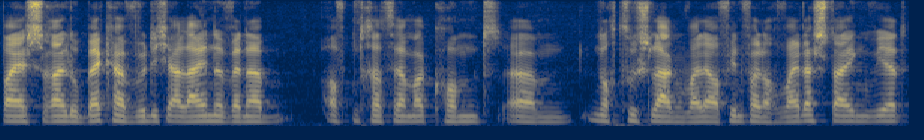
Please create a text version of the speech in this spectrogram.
Bei Geraldo Becker würde ich alleine, wenn er auf den Transfermarkt kommt, ähm, noch zuschlagen, weil er auf jeden Fall noch weiter steigen wird.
